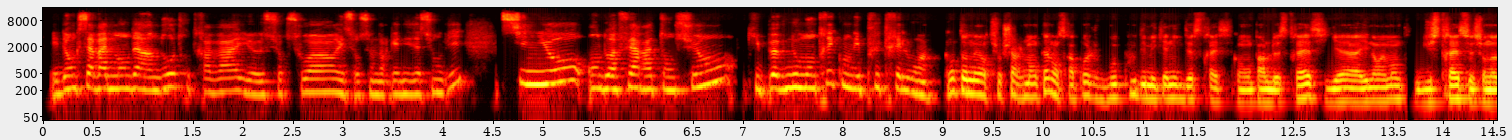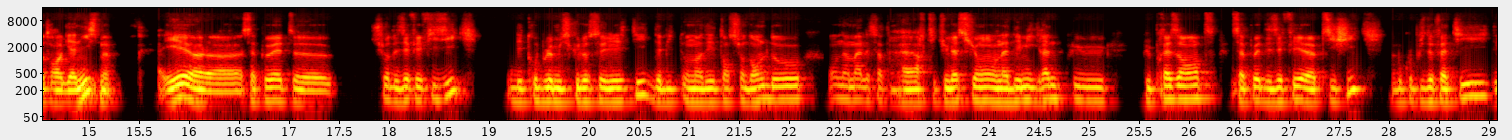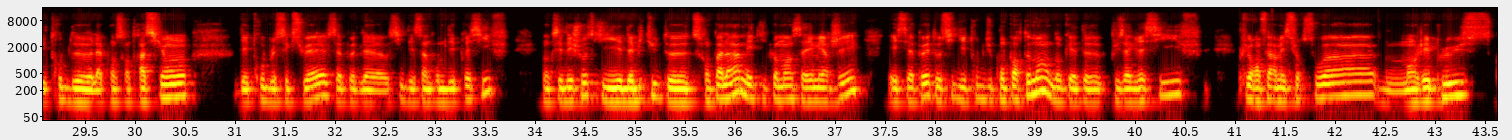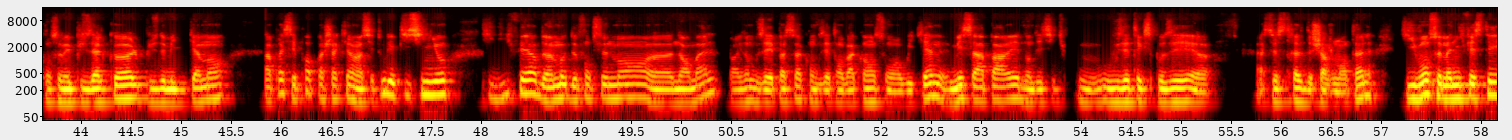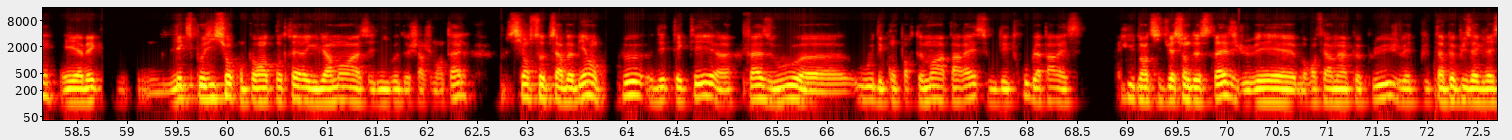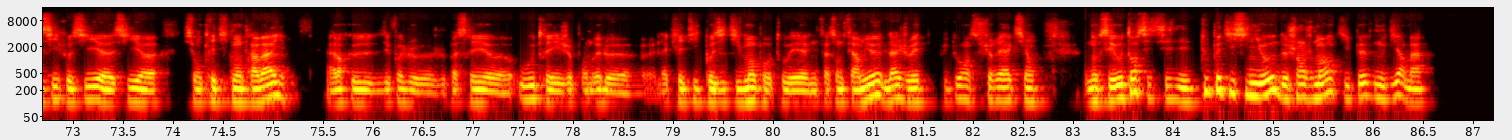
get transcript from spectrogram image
et donc ça va demander un autre travail euh, sur soi et sur son organisation de vie. Signaux, on doit faire attention, qui peuvent nous montrer qu'on n'est plus très loin. Quand on est en surcharge mentale, on se rapproche beaucoup des mécaniques de stress. Quand on parle de stress, il y a énormément du stress sur notre organisme, et euh, ça peut être euh, sur des effets physiques, des troubles musculo-squelettiques, on a des tensions dans le dos, on a mal à certaines articulations, on a des migraines plus présente. Ça peut être des effets euh, psychiques, beaucoup plus de fatigue, des troubles de la concentration, des troubles sexuels, ça peut être aussi des syndromes dépressifs. Donc, c'est des choses qui, d'habitude, euh, ne sont pas là, mais qui commencent à émerger. Et ça peut être aussi des troubles du comportement, donc être plus agressif, plus renfermé sur soi, manger plus, consommer plus d'alcool, plus de médicaments. Après, c'est propre à chacun. Hein. C'est tous les petits signaux qui diffèrent d'un mode de fonctionnement euh, normal. Par exemple, vous n'avez pas ça quand vous êtes en vacances ou en week-end, mais ça apparaît dans des situations où vous êtes exposé à ce stress de charge mentale qui vont se manifester. Et avec l'exposition qu'on peut rencontrer régulièrement à ce niveau de charge mentale, si on s'observe bien, on peut détecter euh, phases où, euh, où des comportements apparaissent ou des troubles apparaissent. Dans une situation de stress, je vais me renfermer un peu plus, je vais être un peu plus agressif aussi euh, si on critique mon travail alors que des fois je, passerai euh, outre et je prendrai la critique positivement pour trouver une façon de faire mieux. Là, je vais être plutôt en surréaction. Donc c'est autant c'est des tout petits signaux de changement qui peuvent nous dire bah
